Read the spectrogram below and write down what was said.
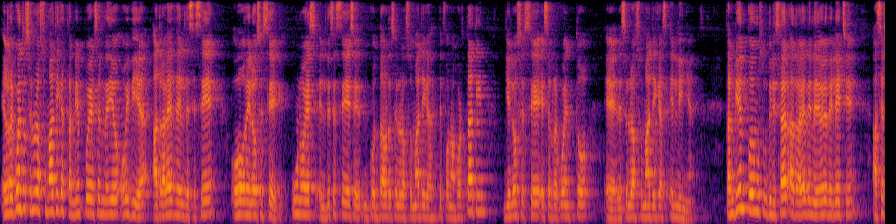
El recuento de células somáticas también puede ser medido hoy día a través del DCC o del OCC. Uno es el DCC, es un contador de células somáticas de forma portátil y el OCC es el recuento eh, de células somáticas en línea. También podemos utilizar a través de medidores de leche, hacer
